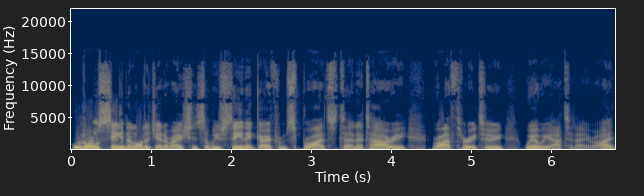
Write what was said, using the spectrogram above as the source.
we've all seen a lot of generations. So we've seen it go from sprites to an Atari right through to where we are today, right?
